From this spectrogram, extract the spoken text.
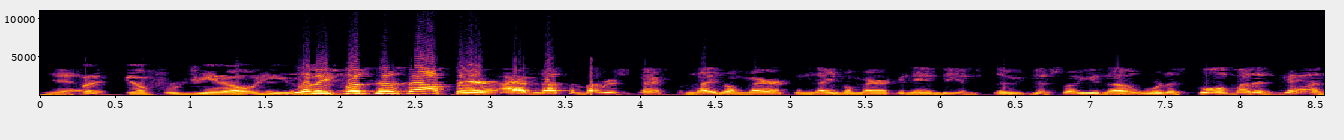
yes. but you know, for Gino, he Let me put this out there. I have nothing but respect for Native American, Native American Indians too. Just so you know, we're just going by this guy's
